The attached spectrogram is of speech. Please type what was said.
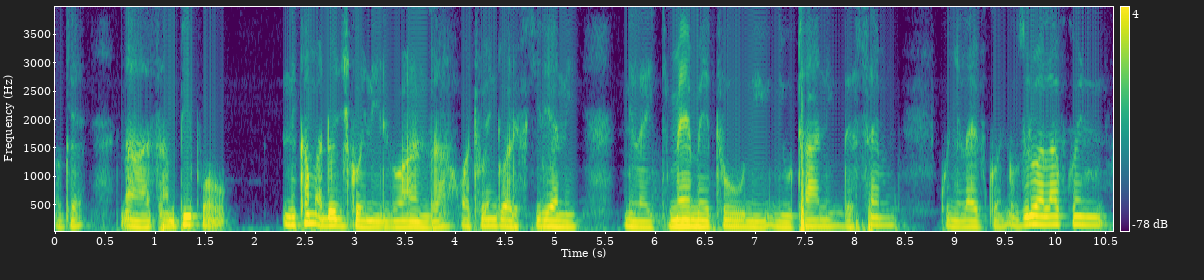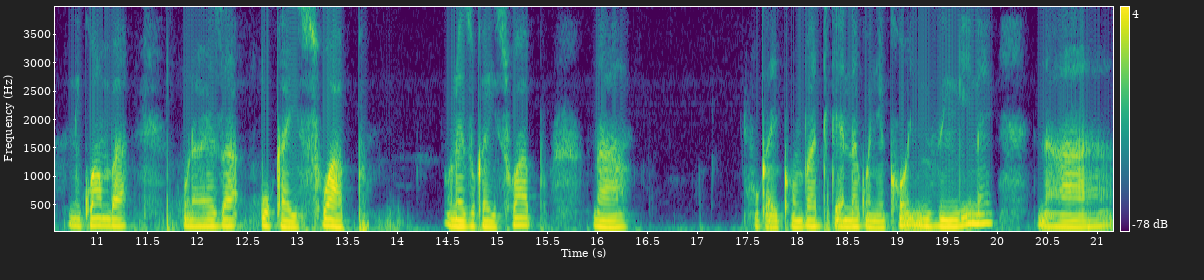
okay. Na some people ni kama Dogecoin ilivyoanza, watu wengi walifikiria ni, ni like meme tu, ni, ni utani. The same kwenye Livecoin. Uzuri wa Livecoin ni kwamba unaweza ukaiswap, unaweza ukaiswap na ukaiconvert ikaenda kwenye coin zingine, na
